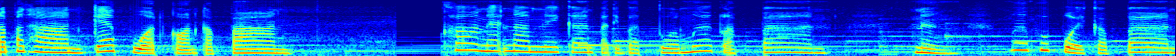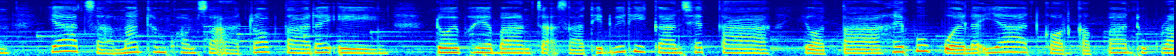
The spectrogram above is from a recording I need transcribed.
รับประทานแก้ปวดก่อนกลับบ้าน ข้อแนะนำในการปฏิบัติตัวเมื่อกลับบ้าน 1. เมื่อผู้ป่วยกลับบ้าน ญาติสามารถทำความสะอาดรอบตาได้เอง โดยพยาบาลจะสาธิตวิธีการเช็ดตา หยอดตาให้ผู้ป่วยและญาติก่อนกลับบ้านทุกร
